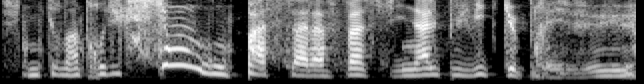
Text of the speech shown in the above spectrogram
Finis ton introduction ou on passe à la phase finale plus vite que prévu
